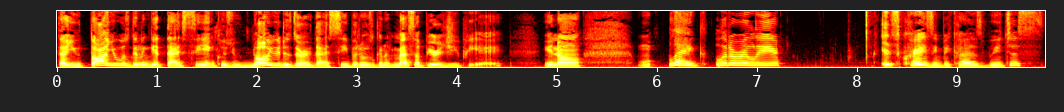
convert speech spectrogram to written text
that you thought you was gonna get that C in because you know you deserved that C, but it was gonna mess up your GPA? You know, like literally, it's crazy because we just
